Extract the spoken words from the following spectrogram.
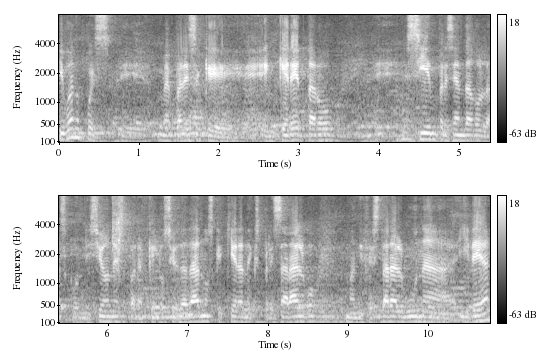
Y bueno, pues eh, me parece que en Querétaro eh, siempre se han dado las condiciones para que los ciudadanos que quieran expresar algo, manifestar alguna idea,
